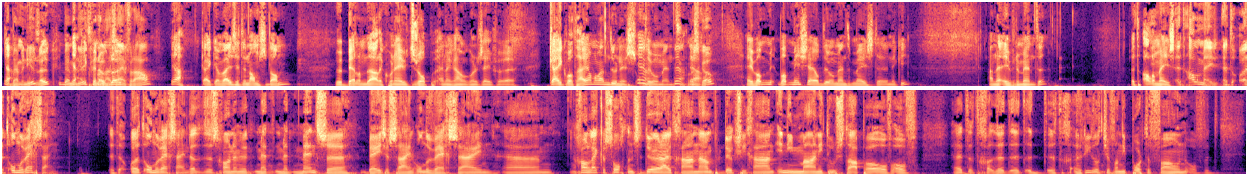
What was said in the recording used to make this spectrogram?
ja ik ben benieuwd. Leuk. Ik ben Ja, benieuwd ik vind ook zijn leuk. verhaal. Ja, kijk, en wij zitten in Amsterdam. We bellen hem dadelijk gewoon eventjes op. En dan gaan we gewoon eens even kijken wat hij allemaal aan het doen is op Ja. dit moment. Ja, let's go. Hey, wat, wat mis jij op dit moment het meeste, Nicky? Aan de evenementen? Het allermeeste. Het allermeest, het, het onderweg zijn. Het, het onderweg zijn. Dat is gewoon met, met, met mensen bezig zijn, onderweg zijn. Ehm, gewoon lekker ochtends de deur uitgaan, naar een productie gaan, in die mani toestappen. Of, of het, het, het, het, het, riedeltje van die portofoon. Of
